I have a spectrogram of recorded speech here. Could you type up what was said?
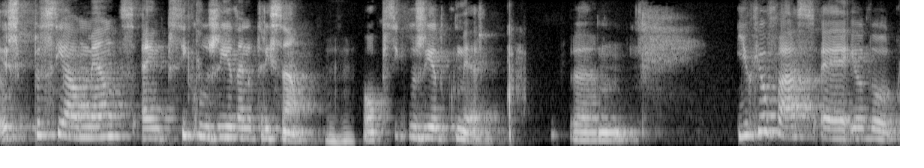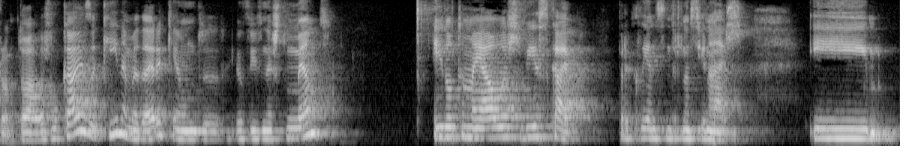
especialmente em psicologia da nutrição uhum. ou psicologia de comer. Um, e o que eu faço é, eu dou, pronto, dou aulas locais aqui na Madeira, que é onde eu vivo neste momento, e dou também aulas via Skype para clientes internacionais. E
